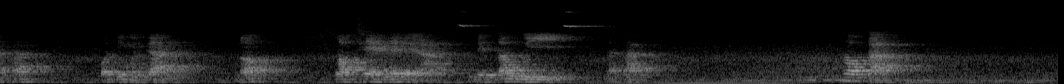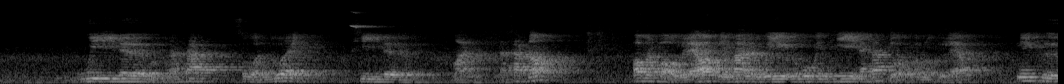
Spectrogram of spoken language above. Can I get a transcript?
นะครับพจน์นี้เหมือนกันเนาะเราแทนได้เลยอะเดลต้า v นะครับ เท่ากับ v เดิมนะครับ ส่วนด้วย t เดิมมันนะครับเนาะเพราะมันบอกอยู่แล้วว่าปริมาตรเป็น v อุณหภูมิเป็น t นะครับโจทย์กำหนดอยู่แล้ว นี่คือ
